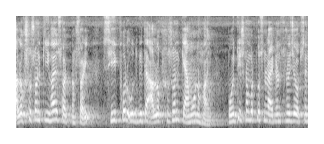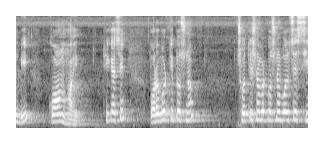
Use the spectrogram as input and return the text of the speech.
আলোক শোষণ কী হয়? সরি সি ফোর উদ্ভিদে আলোক শোষণ কেমন হয়? পঁয়ত্রিশ নম্বর প্রশ্ন রাইট আনসার হয়েছে অপশান বি কম হয়। ঠিক আছে? পরবর্তী প্রশ্ন, ছত্রিশ নম্বর প্রশ্ন বলছে সি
